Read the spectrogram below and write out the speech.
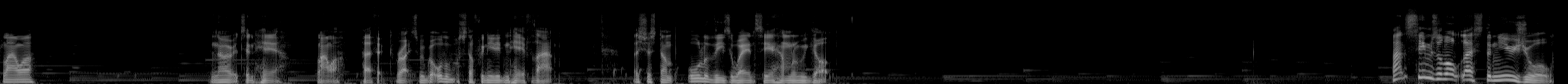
Flour. No, it's in here. Flour. Perfect. Right, so we've got all the stuff we needed in here for that. Let's just dump all of these away and see how many we got. That seems a lot less than usual.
